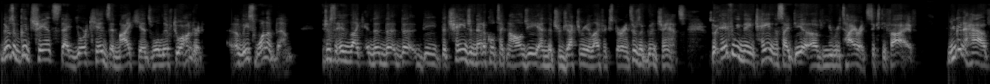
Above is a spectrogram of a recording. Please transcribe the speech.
there's a good chance that your kids and my kids will live to 100 at least one of them. Just in like the, the the the the change in medical technology and the trajectory of life experience there's a good chance. So if we maintain this idea of you retire at 65 you're going to have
